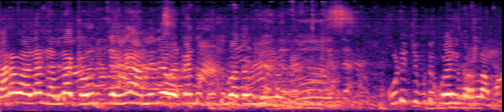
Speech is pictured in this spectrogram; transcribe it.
பரவாயில்ல நல்லா கவனிச்சாங்க அமைதியா உட்காந்து கூத்து பார்த்தோம்னு சொல்லுங்க. குடிச்சு விட்டு கோயிலுக்கு வரலாமா?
